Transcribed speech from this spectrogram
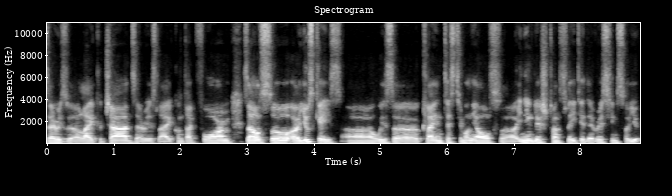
There is uh, like a chat. There is like contact form. There's also a use case uh, with uh, client testimonials uh, in English, translated everything, so you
